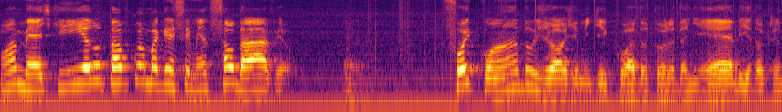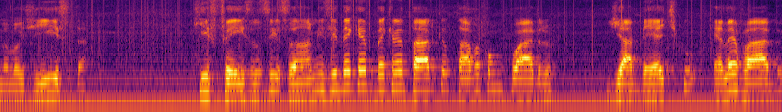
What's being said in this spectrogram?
uma médica e eu não estava com emagrecimento saudável. Foi quando o Jorge me indicou a doutora Daniela, endocrinologista, que fez os exames e decretaram que eu estava com um quadro diabético elevado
